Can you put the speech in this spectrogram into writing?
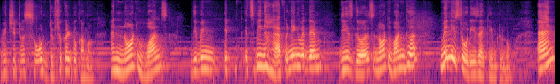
which it was so difficult to come out. And not once they've been it it's been happening with them, these girls, not one girl, many stories I came to know. And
